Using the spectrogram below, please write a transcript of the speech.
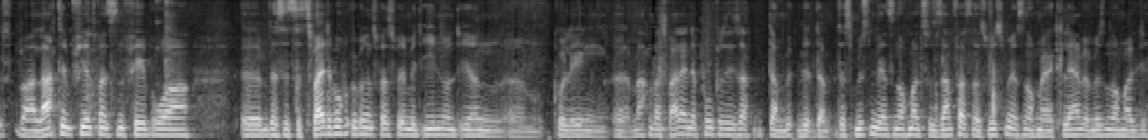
es war nach dem 24. Februar, ähm, das ist das zweite Buch übrigens, was wir mit Ihnen und Ihren ähm, Kollegen äh, machen. Was war denn der Punkt, wo Sie sagten, das müssen wir jetzt nochmal zusammenfassen, das müssen wir jetzt nochmal erklären, wir müssen nochmal die,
